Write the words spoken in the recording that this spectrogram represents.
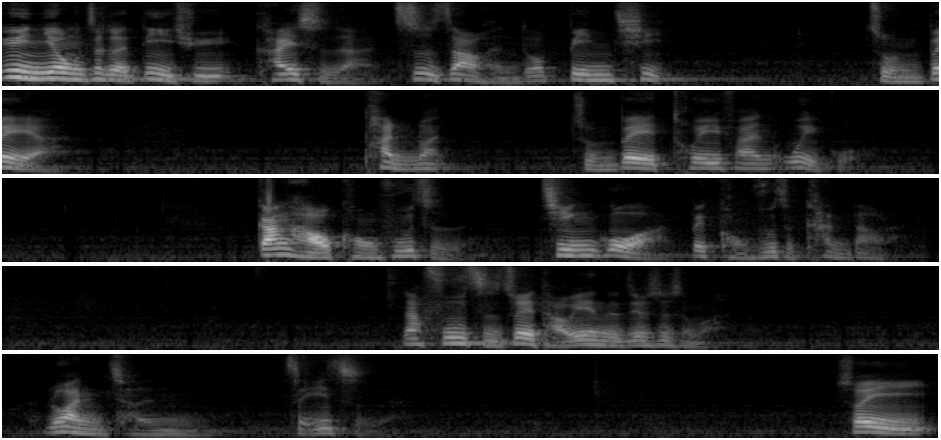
运用这个地区开始啊，制造很多兵器，准备啊叛乱，准备推翻魏国。刚好孔夫子经过啊，被孔夫子看到了。那夫子最讨厌的就是什么？乱臣贼子。所以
